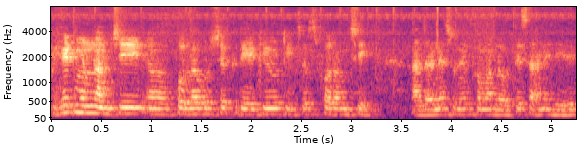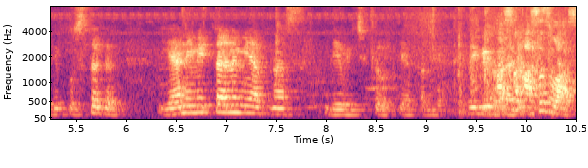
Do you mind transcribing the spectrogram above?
भेट म्हणून आमची कोल्हापूरच्या क्रिएटिव्ह टीचर्स फोरमची आदरणीय सुनील कुमार लवते सरांनी लिहिलेली पुस्तकं या निमित्तानं मी आपणास देऊ इच्छितो होते आपण असं असंच वाच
